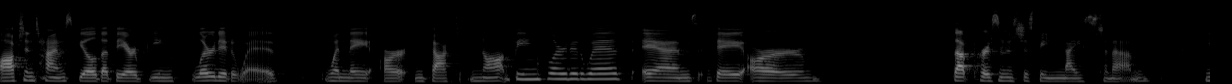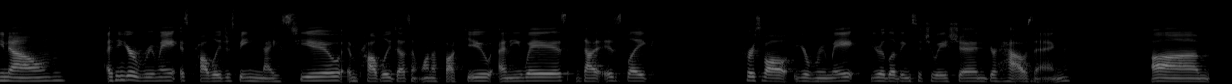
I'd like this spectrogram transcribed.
oftentimes feel that they are being flirted with when they are in fact not being flirted with and they are that person is just being nice to them you know i think your roommate is probably just being nice to you and probably doesn't want to fuck you anyways that is like first of all, your roommate, your living situation, your housing, um,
